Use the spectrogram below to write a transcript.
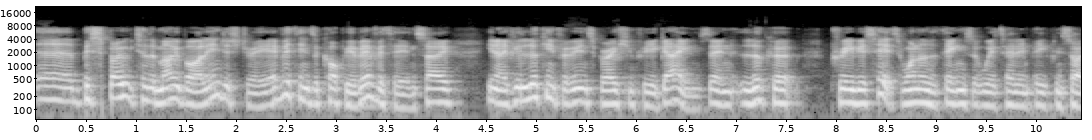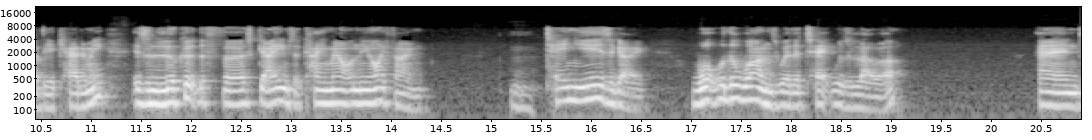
uh, bespoke to the mobile industry. Everything's a copy of everything. So you know, if you're looking for inspiration for your games, then look at previous hits. One of the things that we're telling people inside the academy is look at the first games that came out on the iPhone. 10 years ago, what were the ones where the tech was lower and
